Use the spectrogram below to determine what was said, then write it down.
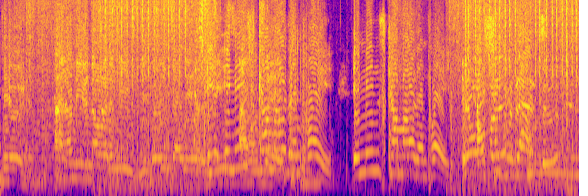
dude, I don't even know what it means. Before you tell me what it, it means, it means come out and play. It means come out and play. I you that, dude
